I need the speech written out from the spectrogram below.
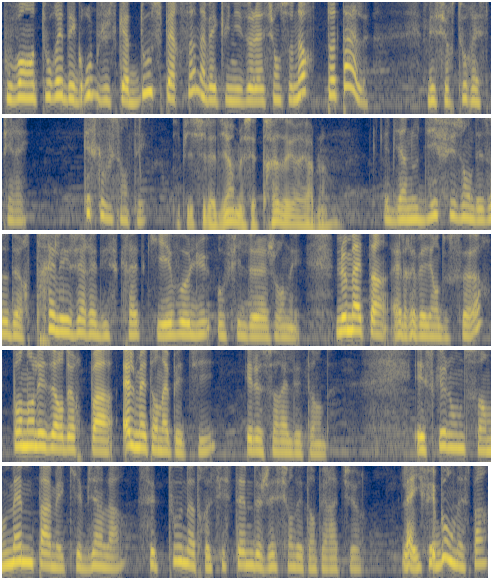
pouvant entourer des groupes jusqu'à 12 personnes avec une isolation sonore totale. Mais surtout respirer. Qu'est-ce que vous sentez? Difficile à dire, mais c'est très agréable. eh bien, nous diffusons des odeurs très légères et discrètes qui évoluent au fil de la journée. Le matin, elles réveillent en douceur. Pendant les heures de repas, elles mettent en appétit. Et le soir, elles détendent. Et ce que l'on ne sent même pas, mais qui est bien là, c'est tout notre système de gestion des températures. Là, il fait bon, n'est-ce pas?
